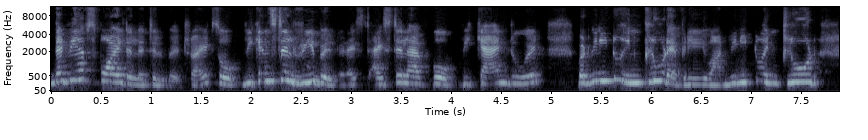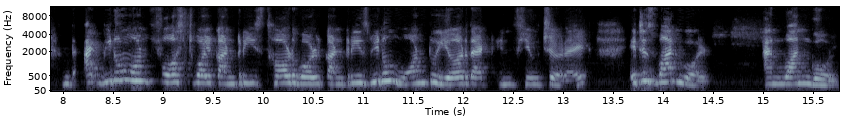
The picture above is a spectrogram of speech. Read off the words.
that we have spoiled a little bit, right? So we can still rebuild it. I, st- I still have hope. We can do it, but we need to include everyone. We need to include, I, we don't want first world countries, third world countries. We don't want to hear that in future, right? It is one world and one goal.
